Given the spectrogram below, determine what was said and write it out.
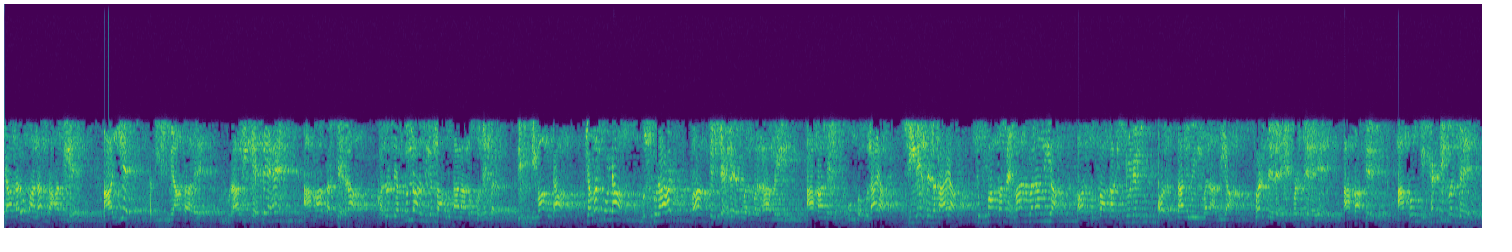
چادروں والا صحابی ہے۔ آئیے، حدیث میں آتا ہے، راوی کہتے ہیں، آقا کا چہرہ حضرت عبداللہ رضی اللہ تعالیٰ کو لے کر دل اٹھا چمک اٹھا، مسکراہٹ آپ کے چہرے پر آ گئی۔ آقا نے ان کو بلایا، سینے سے لگایا صفا کا مہمان بنا دیا اور صفا کا اسٹوڈنٹ اور طالب علم بنا دیا۔ پڑھتے رہے پڑھتے رہے۔ آقا کے آنکھوں کی ٹھنڈی بن گئے۔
